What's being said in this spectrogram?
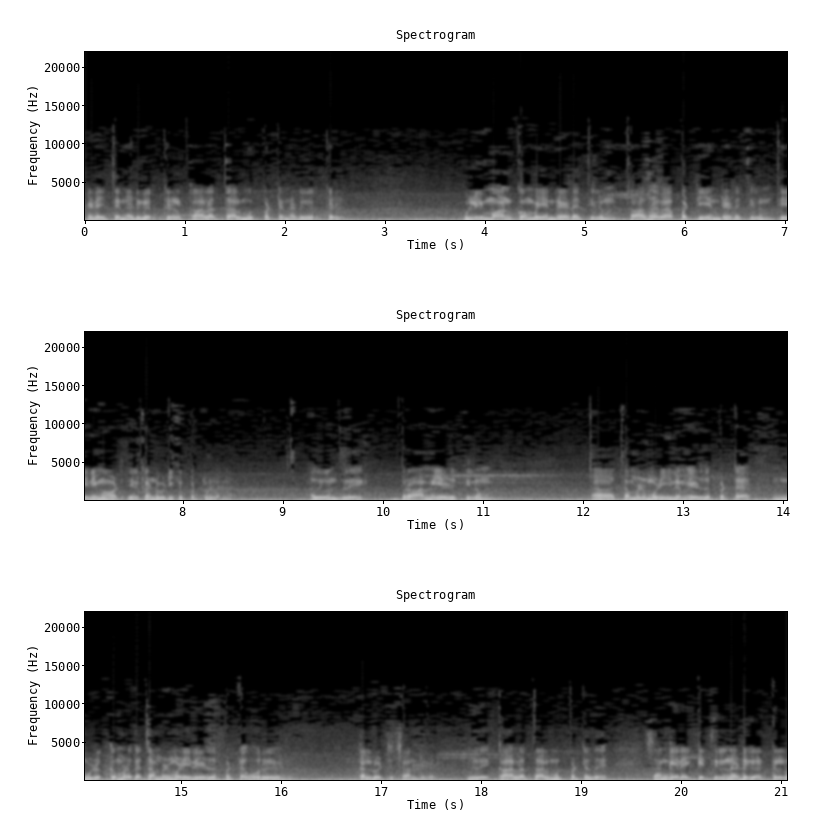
கிடைத்த நடுகர்கள் காலத்தால் முற்பட்ட நடுகர்கள் புலிமான் கொம்பை என்ற இடத்திலும் தாசகாப்பட்டி என்ற இடத்திலும் தேனி மாவட்டத்தில் கண்டுபிடிக்கப்பட்டுள்ளன. அது வந்து பிராமி எழுத்திலும் தமிழ் மொழியிலும் எழுதப்பட்ட முழுக்க முழுக்க தமிழ் மொழியில் எழுதப்பட்ட ஒரு கல்வெட்டு சான்றுகள். இது காலத்தால் முற்பட்டது. சங்க இலக்கியத்தில் நடுகற்கள்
